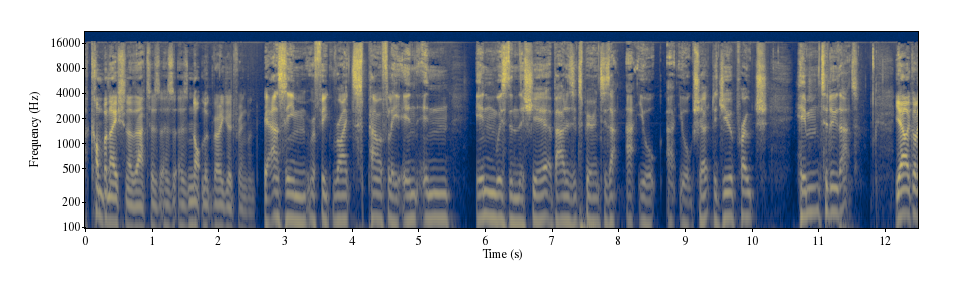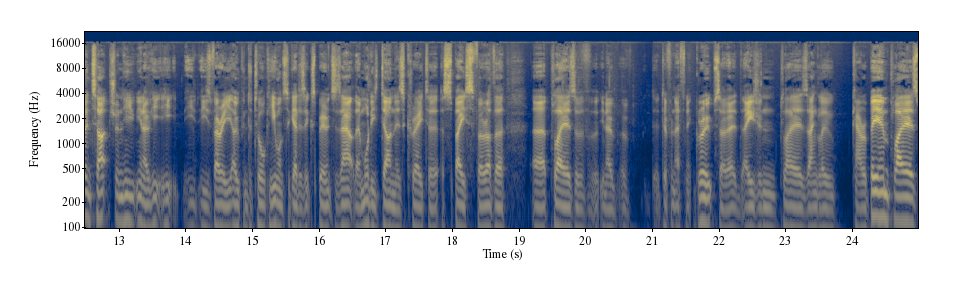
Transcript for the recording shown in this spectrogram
a combination of that has, has, has not looked very good for England. Yeah, Azeem Rafiq writes powerfully in in in Wisden this year about his experiences at, at York at Yorkshire. Did you approach him to do that? Yeah, I got in touch, and he, you know, he, he he's very open to talk. He wants to get his experiences out there. And what he's done is create a, a space for other uh, players of, you know, of different ethnic groups, so Asian players, Anglo Caribbean players,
